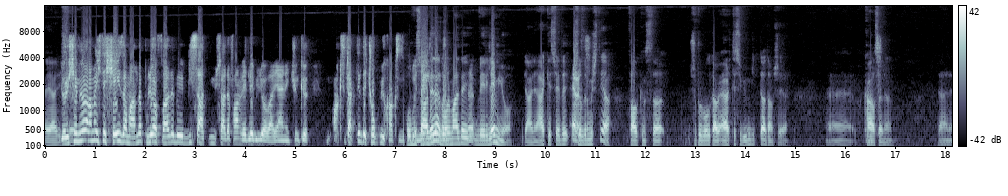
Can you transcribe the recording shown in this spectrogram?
Eğer işte, Görüşemiyorlar ama işte şey zamanında playofflarda böyle bir saat bir müsaade falan verilebiliyorlar. Yani çünkü aksi takdirde çok büyük haksızlık o müsaade de normalde Evet. verilemiyor. Yani herkes şeyde Evet. çıldırmıştı ya. Falcons'ta Super Bowl abi ertesi gün gitti adam şeye. Ee, Kyle Evet. Yani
